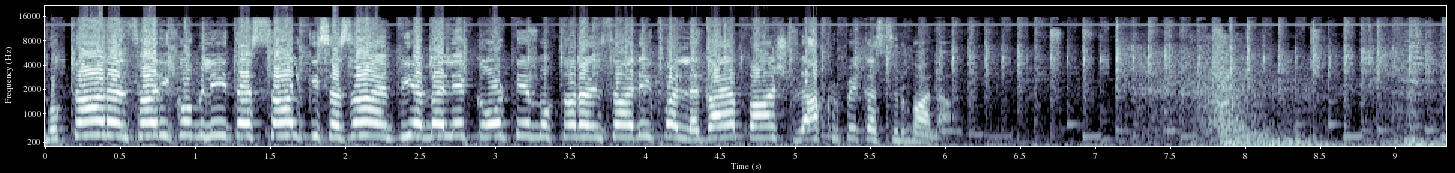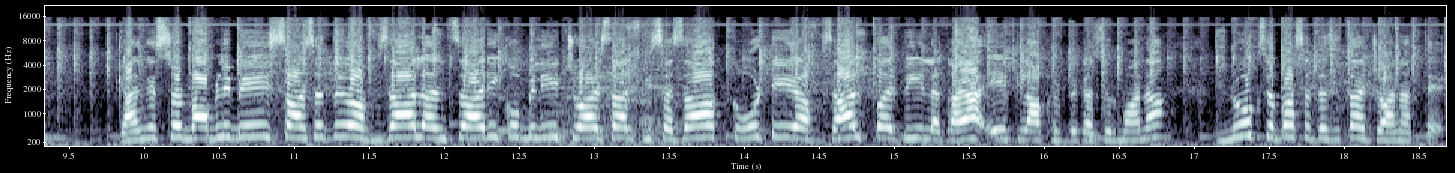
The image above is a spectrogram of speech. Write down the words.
मुख्तार अंसारी को मिली 10 साल की सजा। एमपी एमएलए कोर्ट ने मुख्तार अंसारी पर लगाया पाँच लाख रुपए का जुर्माना। गैंगस्टर मामले में सांसद अफजाल अंसारी को मिली चार साल की सजा। कोर्ट ने अफजाल पर भी लगाया एक लाख रुपए का जुर्माना। लोकसभा सदस्यता जाना तय।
